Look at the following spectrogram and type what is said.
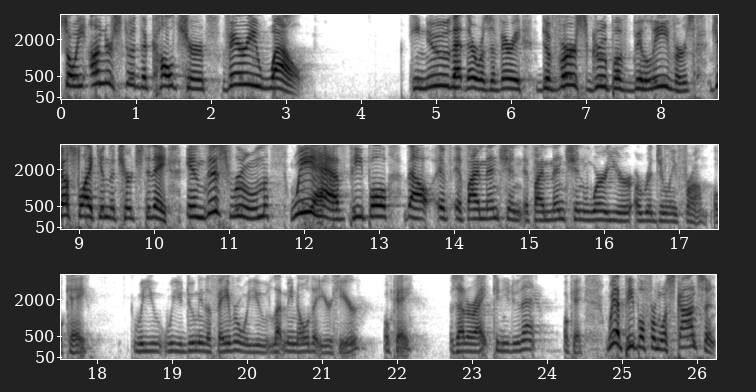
so he understood the culture very well. He knew that there was a very diverse group of believers, just like in the church today. In this room, we have people. Now, if, if I mention if I mention where you're originally from, okay, will you will you do me the favor? Will you let me know that you're here? Okay, is that all right? Can you do that? Okay, we have people from Wisconsin.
